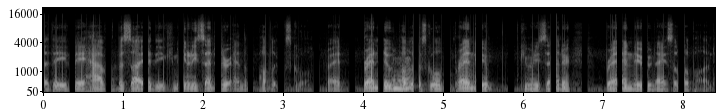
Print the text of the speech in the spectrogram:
that they, they have beside the community center and the public school, right? Brand new Mhm. public school, brand new community center, brand new nice little pond.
